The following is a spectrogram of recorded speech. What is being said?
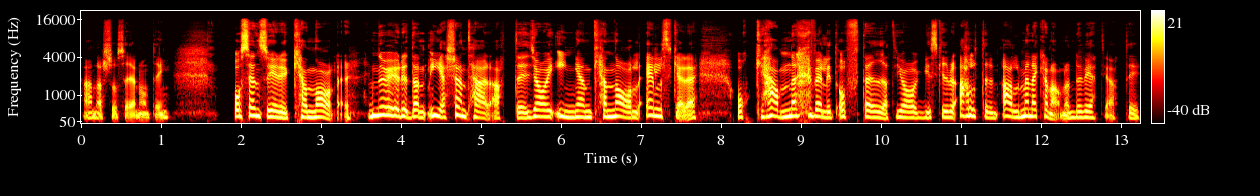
annars så säger jag någonting. Och sen så är det kanaler. Nu är det redan erkänt här att eh, jag är ingen kanalälskare och hamnar väldigt ofta i att jag skriver allt i den allmänna kanalen. Det vet jag att det är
